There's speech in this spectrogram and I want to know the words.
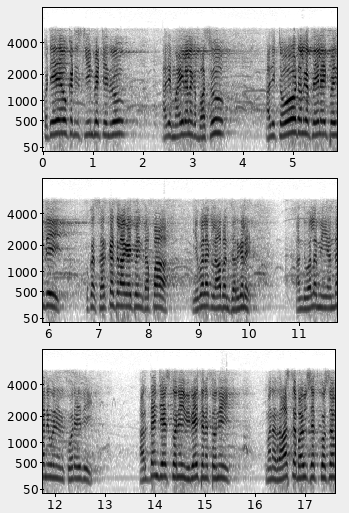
ఒకటే ఒకటి స్కీమ్ పెట్టినరు అది మహిళలకు బస్సు. అది టోటల్గా ఫెయిల్ అయిపోయింది. ఒక సర్కస్ లాగా అయిపోయింది తప్ప ఎవరికి లాభం జరగలే. అందువల్ల మీ అందరినీ కూడా నేను కోరేది అర్థం చేసుకొని వివేచనతోని మన రాష్ట్ర భవిష్యత్ కోసం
